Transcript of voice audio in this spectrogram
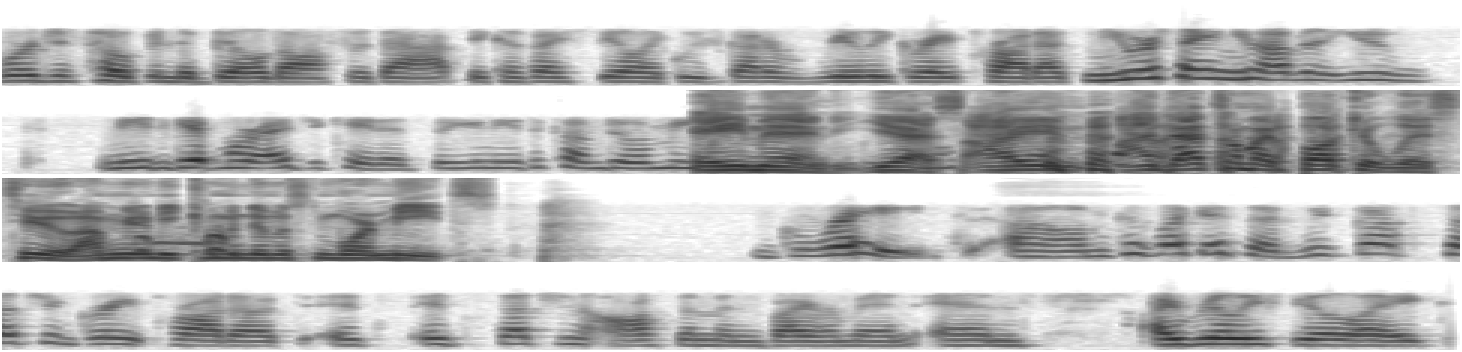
we're just hoping to build off of that because I feel like we've got a really great product. And you were saying you haven't you need to get more educated, so you need to come to a meet. Amen. Yes, I am. I, that's on my bucket list too. I'm going to be coming to some more meets. Great, because um, like I said, we've got such a great product. It's it's such an awesome environment, and I really feel like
